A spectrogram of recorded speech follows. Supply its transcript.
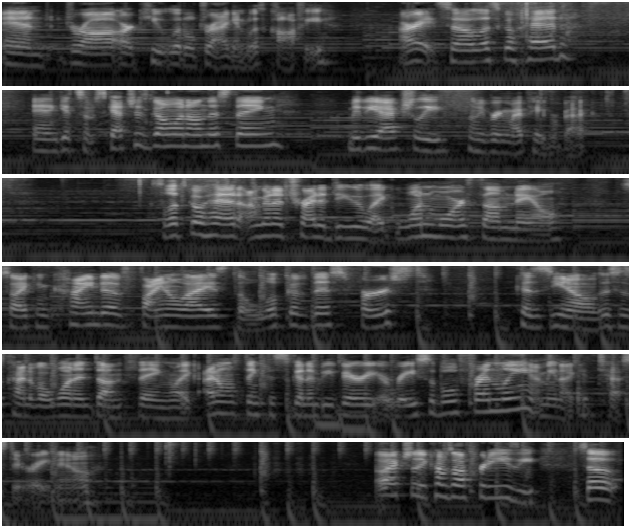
and draw our cute little dragon with coffee. All right, so let's go ahead and get some sketches going on this thing. Maybe actually, let me bring my paper back. So let's go ahead. I'm gonna try to do like one more thumbnail so I can kind of finalize the look of this first. Because, you know, this is kind of a one and done thing. Like, I don't think this is going to be very erasable friendly. I mean, I could test it right now. Oh, actually, it comes off pretty easy. So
